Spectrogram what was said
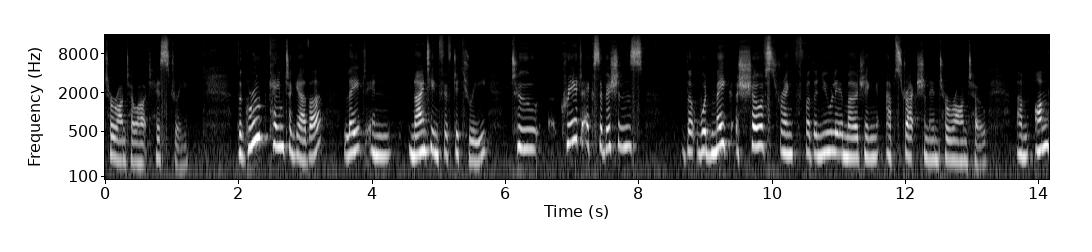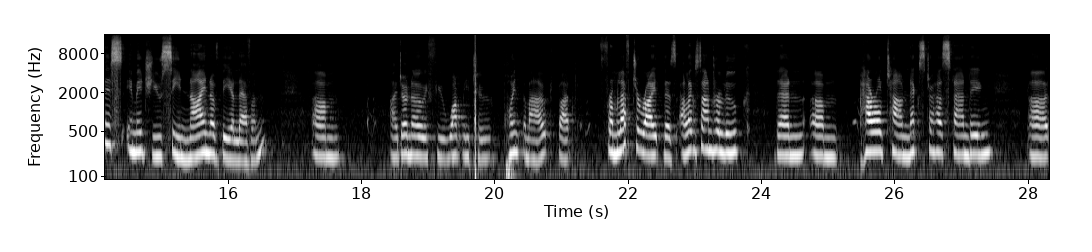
Toronto art history. The group came together late in 1953 to create exhibitions that would make a show of strength for the newly emerging abstraction in Toronto. Um, on this image, you see nine of the 11. Um, I don't know if you want me to point them out, but from left to right, there's Alexandra Luke, then um, Harold Town next to her standing, uh,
